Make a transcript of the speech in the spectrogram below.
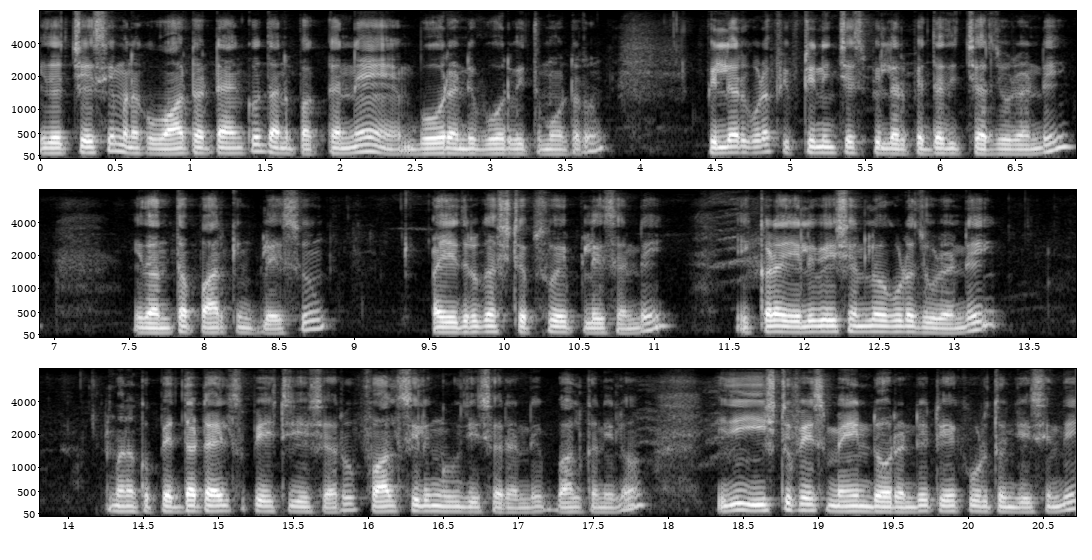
ఇది వచ్చేసి మనకు వాటర్ ట్యాంకు దాని పక్కనే బోర్ అండి. బోర్ విత్ మోటరు. పిల్లర్ కూడా 15 ఇంచెస్ పిల్లర్ పెద్దది ఇచ్చారు చూడండి. ఇదంతా పార్కింగ్ ప్లేసు. ఆ ఎదురుగా స్టెప్స్ వైపు ప్లేస్ అండి. ఇక్కడ ఎలివేషన్‌లో కూడా చూడండి. మనకు పెద్ద టైల్స్ పేస్ట్ చేశారు. ఫాల్ సీలింగ్ చేశారండి బాల్కనీలో. ఇది ఈస్ట్ ఫేస్ మెయిన్ డోర్ అండి. టేక్ వుడ్‌తోని చేసింది.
